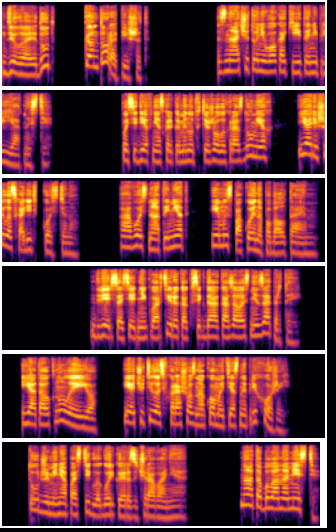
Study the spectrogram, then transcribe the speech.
«Дела идут, контора пишет». Значит, у него какие-то неприятности. Посидев несколько минут в тяжелых раздумьях, я решила сходить к Костину. А вось на ты нет, и мы спокойно поболтаем. Дверь соседней квартиры, как всегда, оказалась не запертой. Я толкнула ее и очутилась в хорошо знакомой тесной прихожей. Тут же меня постигло горькое разочарование. Ната была на месте.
